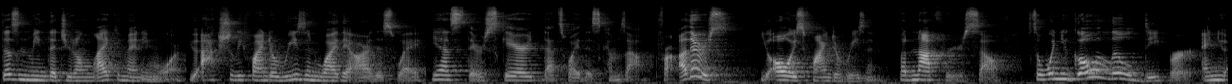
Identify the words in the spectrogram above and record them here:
doesn't mean that you don't like them anymore. You actually find a reason why they are this way. Yes, they're scared. That's why this comes out. For others, you always find a reason, but not for yourself. So, when you go a little deeper and you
